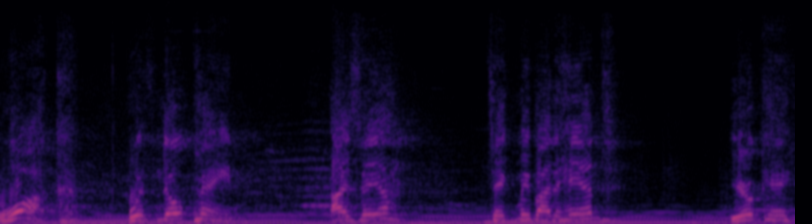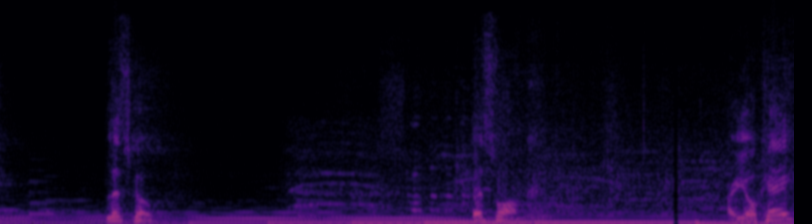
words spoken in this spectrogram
Walk with no pain. Isaiah, take me by the hand. You're okay. Let's go. Let's walk. Are you okay?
